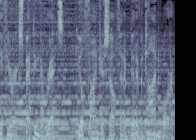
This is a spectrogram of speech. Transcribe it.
if you're expecting the Ritz, you'll find yourself in a bit of a time warp.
